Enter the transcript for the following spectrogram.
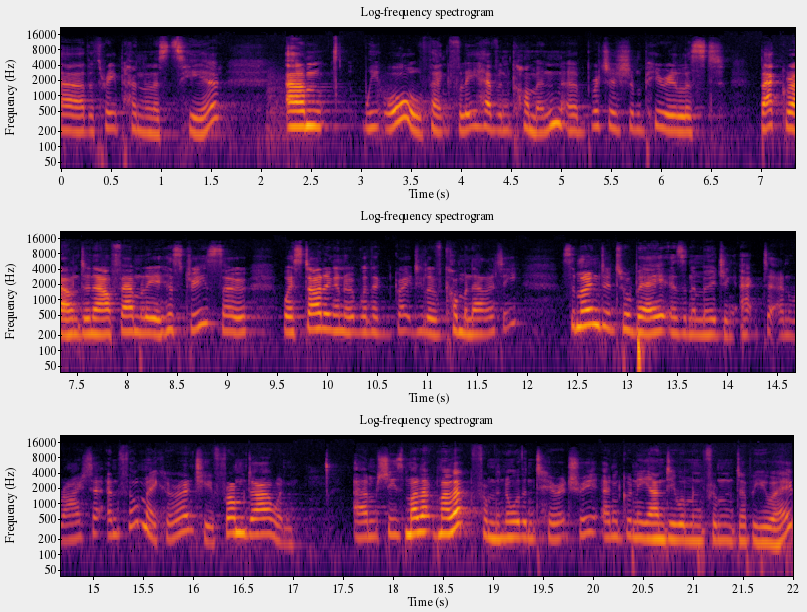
uh, the three panelists here. Um, we all, thankfully, have in common a British imperialist background in our family history, so we're starting a, with a great deal of commonality. Simone de Torbay is an emerging actor and writer and filmmaker, aren't you, from Darwin? Um, she's Malak Malak from the Northern Territory and Gooniyandi woman from WA.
